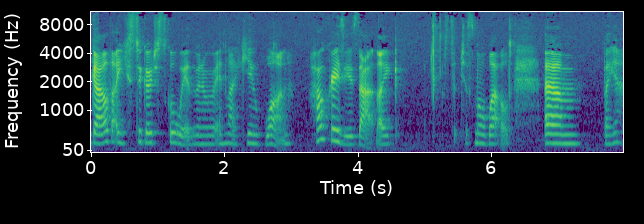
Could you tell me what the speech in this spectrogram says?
girl that I used to go to school with when we were in like year one. How crazy is that? Like such a small world. Um, but yeah,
